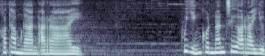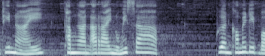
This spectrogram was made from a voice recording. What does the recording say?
เขาทำงานอะไร ผู้หญิงคนนั้นชื่ออะไรอยู่ที่ไหนทำงานอะไรหนูไม่ทราบ เพื่อนเขาไม่ได้บ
